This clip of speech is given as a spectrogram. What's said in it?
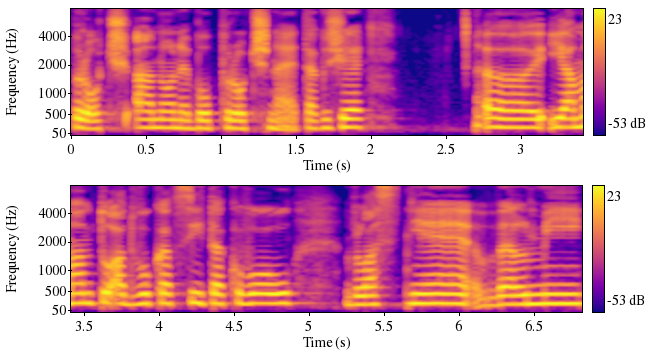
Proč ano nebo proč ne. Takže uh, já mám tu advokaci takovou vlastně velmi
